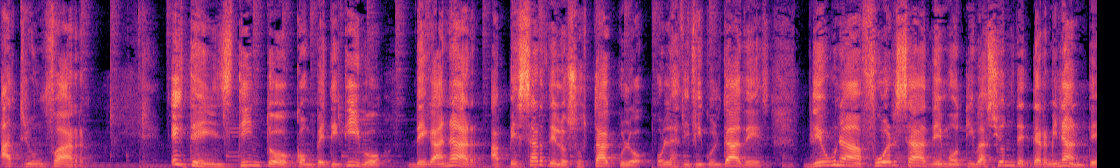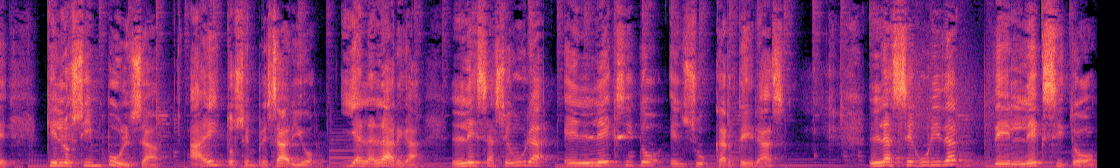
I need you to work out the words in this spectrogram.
a triunfar. Este instinto competitivo de ganar a pesar de los obstáculos o las dificultades, de una fuerza de motivación determinante que los impulsa a estos empresarios y a la larga les asegura el éxito en sus carteras. La seguridad del éxito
